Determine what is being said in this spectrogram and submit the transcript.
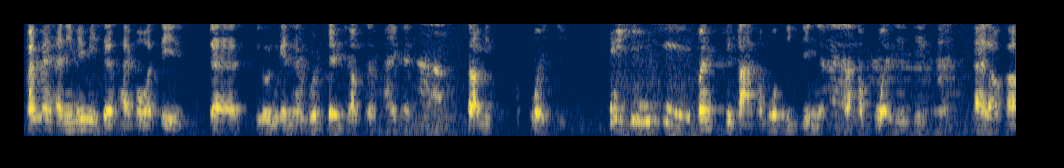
ไม่ไม่ครั้นี้ไม่มีเซอร์ไพรส์ปกติจะลุ้นกันนะบุญเต็มชอบเซอร์ไพรส์กันอ่าแต่เรามีเขาป่วยจริงไม่คือตาเขาบวมจริงๆอะอ่าแล้วเขาป่วยจริงๆฮะใช่เราก็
